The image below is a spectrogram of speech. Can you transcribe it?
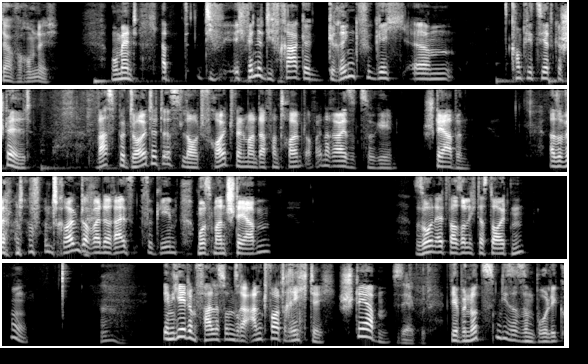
Ja, warum nicht? Moment, äh, die, ich finde die Frage geringfügig ähm, kompliziert gestellt. Was bedeutet es laut Freud, wenn man davon träumt, auf eine Reise zu gehen? Sterben. Also wenn man davon träumt, auf eine Reise zu gehen, muss man sterben? So in etwa soll ich das deuten? Hm. In jedem Fall ist unsere Antwort richtig. Sterben. Sehr gut. Wir benutzen diese Symbolik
